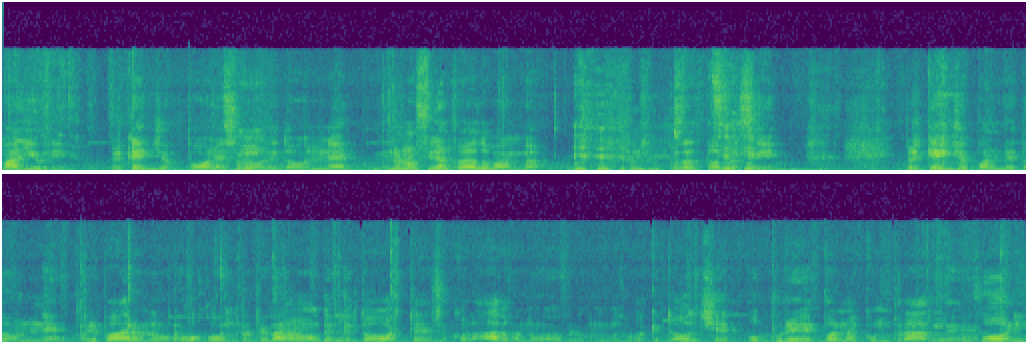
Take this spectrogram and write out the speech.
Ma Yuri, perché in Giappone Sì. sono le donne? Non ho finito ancora la domanda. cosa cosa sì? Perché in Giappone le donne preparano o comprano, preparano delle torte, del cioccolato, fanno so, qualche dolce, oppure vanno a comprarle fuori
